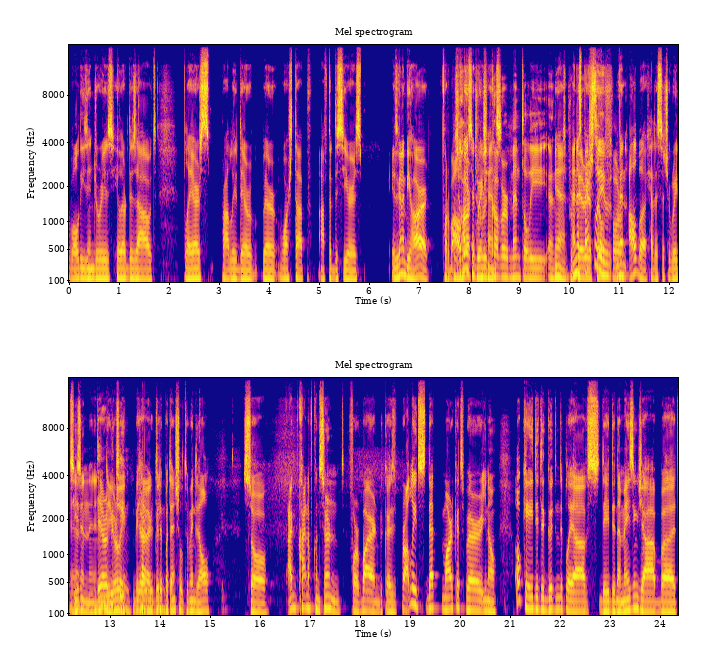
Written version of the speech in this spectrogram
all these injuries, Hilliard is out. Players probably they were washed up after the series. It's gonna be hard for It's Alba. hard It's a to great chance. recover mentally and Yeah, to prepare and especially when Alba had a, such a great Yeah. season in They're a the good EuroLeague, team. they They're have a a good good potential to win it all. So I'm kind of concerned for Bayern because probably it's that market where you know, okay, they did good in the playoffs, they did an amazing job, but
